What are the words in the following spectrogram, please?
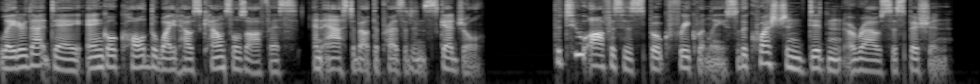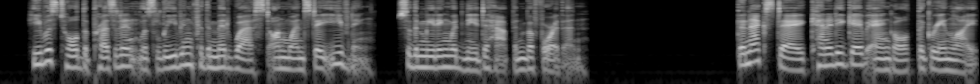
Later that day, Engel called the White House counsel's office and asked about the president's schedule. The two offices spoke frequently, so the question didn't arouse suspicion. He was told the president was leaving for the Midwest on Wednesday evening, so the meeting would need to happen before then. The next day, Kennedy gave Engel the green light,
